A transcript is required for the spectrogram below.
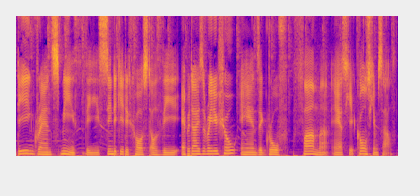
D. Grant Smith, the syndicated host of the Appetizer radio show and the growth farmer as he calls himself.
